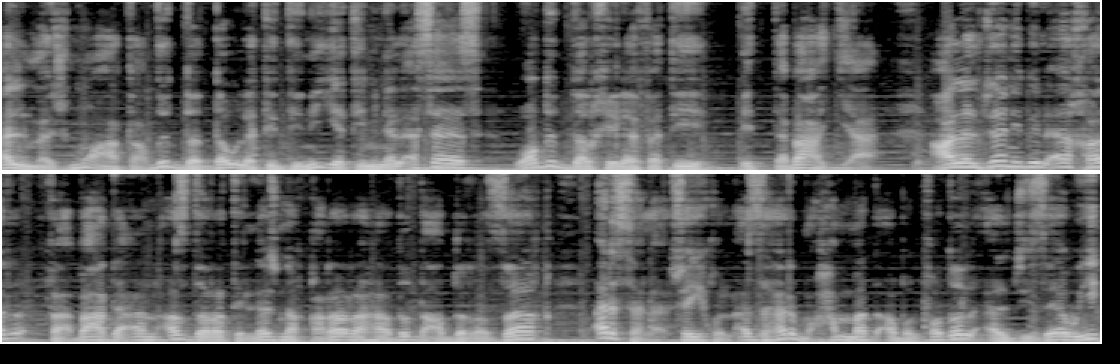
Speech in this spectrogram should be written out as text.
المجموعة ضد الدولة الدينية من الأساس وضد الخلافة بالتبعية. على الجانب الآخر فبعد أن أصدرت اللجنة قرارها ضد عبد الرزاق أرسل شيخ الأزهر محمد أبو الفضل الجزاوي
